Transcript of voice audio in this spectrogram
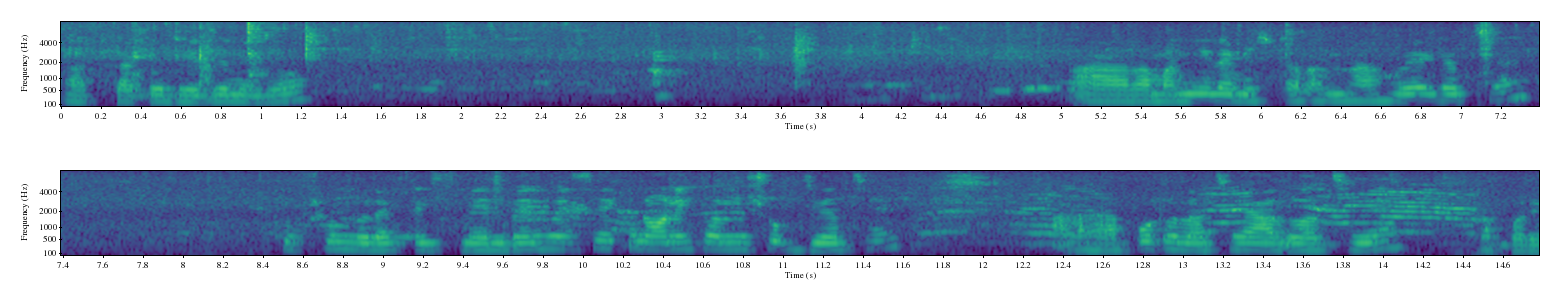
শাকটাকে ভেজে নেব। আর আমার নিরামিষটা রান্না হয়ে গেছে। খুব সুন্দর একটা স্মেল বের হয়েছে। এখানে অনেক ধরনের সবজি আছে পটল আছে, আলু আছে, তারপরে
